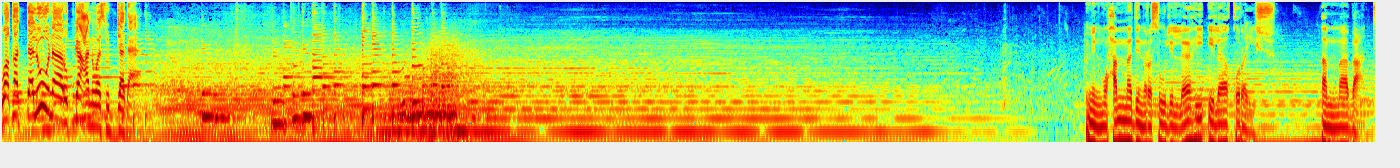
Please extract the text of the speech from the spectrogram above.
وقتلونا ركعا وسجدا. من محمد رسول الله إلى قريش. أما بعد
